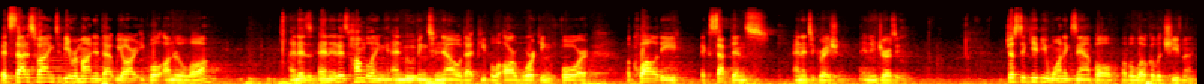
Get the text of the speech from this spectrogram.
It's satisfying to be reminded that we are equal under the law, and, is, and it is humbling and moving to know that people are working for equality, acceptance, and integration in New Jersey. Just to give you one example of a local achievement,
